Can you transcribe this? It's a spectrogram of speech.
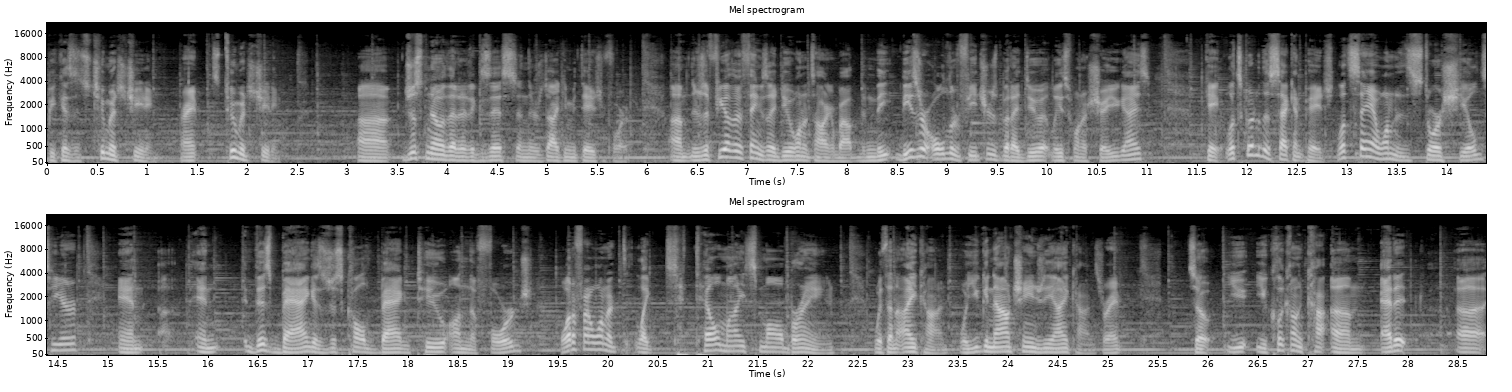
because it's too much cheating. Right? It's too much cheating. Uh, just know that it exists and there's documentation for it. Um, there's a few other things I do want to talk about. These are older features, but I do at least want to show you guys. Okay, let's go to the second page. Let's say I wanted to store shields here, and uh, and this bag is just called bag 2 on the forge. What if I want to like tell my small brain with an icon? Well, you can now change the icons, right? So you, you click on um, edit uh,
